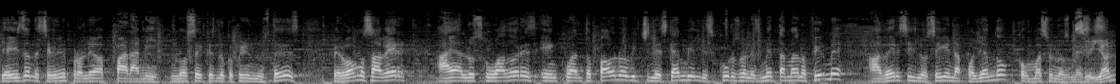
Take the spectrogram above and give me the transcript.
Y ahí es donde se viene el problema para mí. No sé qué es lo que opinan ustedes, pero vamos a ver a, a los jugadores en cuanto Paunovic les cambie el discurso, les meta mano firme, a ver si lo siguen apoyando como hace unos meses. Sibillón.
